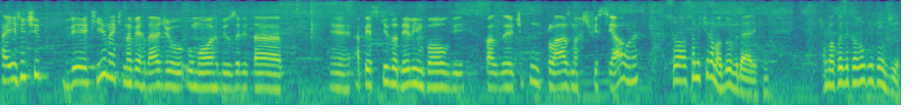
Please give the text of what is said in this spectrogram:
aí a gente vê aqui, né, que na verdade o, o Morbius ele tá é, a pesquisa dele envolve fazer tipo um plasma artificial, né? Só, só me tira uma dúvida, Eric. Uma coisa que eu nunca entendi.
